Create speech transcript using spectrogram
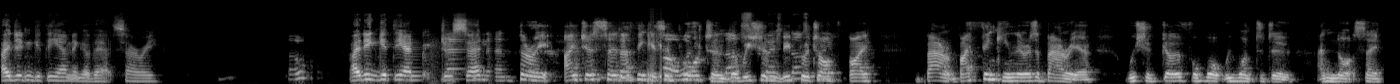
I didn't get the ending of that. Sorry. Oh. I didn't get the end you just said. Sorry, I just said I think it's oh, important that we shouldn't be put off by bar- by thinking there is a barrier, we should go for what we want to do and not say,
